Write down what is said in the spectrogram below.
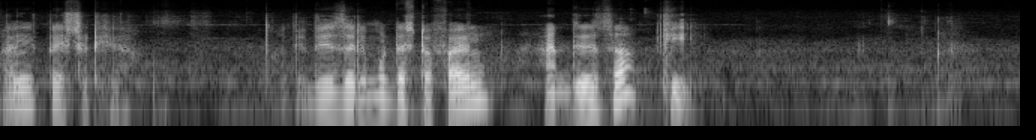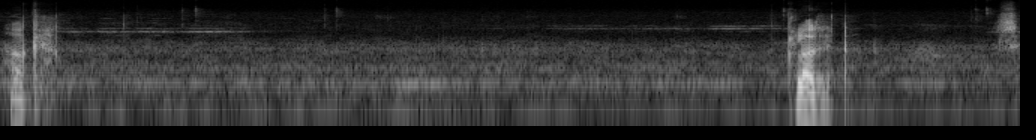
I'll paste it here. Okay this is the remote desktop file and this is the key. Okay. Close it. See.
